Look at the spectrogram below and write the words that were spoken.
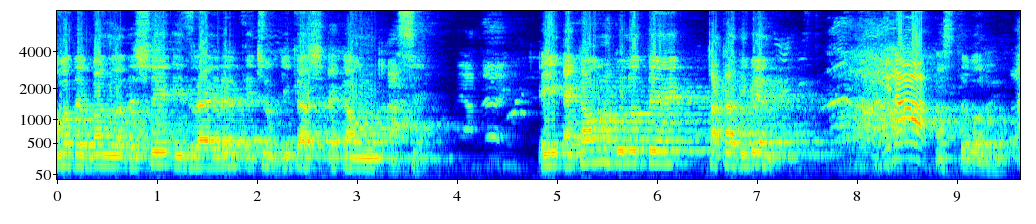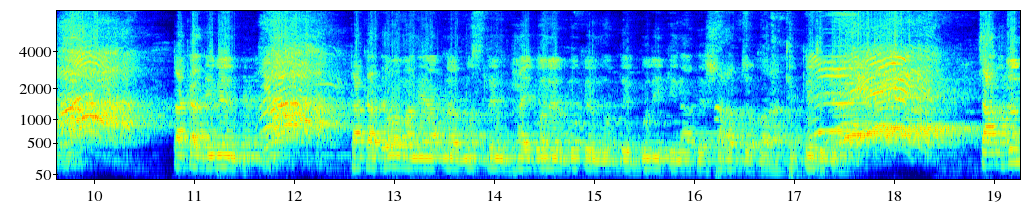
আমাদের বাংলাদেশে ইসরায়েলের কিছু বিকাশ অ্যাকাউন্ট আছে। এই অ্যাকাউন্ট গুলোতে টাকা দিবেন? আসতে বলেন। টাকা দিবেন? টাকা দেওয়া মানে আপনার মুসলিম ভাই বোনের বুকের মধ্যে গুলি কিনাতে সাহায্য করা ঠিক কি ঠিক না? চারজন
